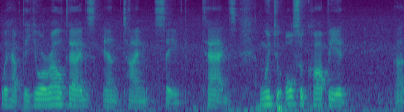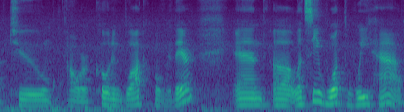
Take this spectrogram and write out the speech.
we have the URL tags, and time saved tags. I'm going to also copy it uh, to our coding block over there and uh, let's see what we have.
